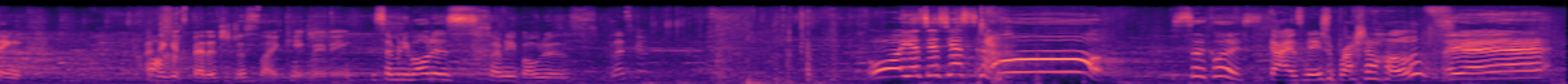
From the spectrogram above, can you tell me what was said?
think. I think oh. it's better to just like keep moving. There's so many boulders. So many boulders. Let's go. Oh, yes, yes, yes. Oh! So close. Guys, we need to brush our holds. Yeah.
